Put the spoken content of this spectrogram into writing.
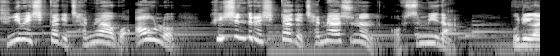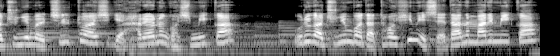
주님의 식탁에 참여하고 아울러 귀신들의 식탁에 참여할 수는 없습니다. 우리가 주님을 질투하시게 하려는 것입니까? 우리가 주님보다 더 힘이 세다는 말입니까?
